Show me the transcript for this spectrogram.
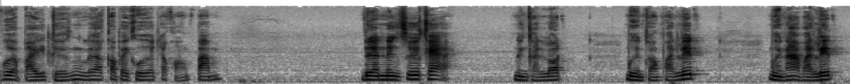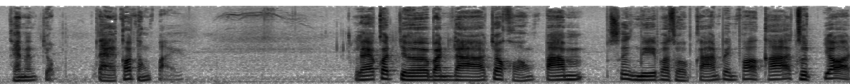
เพื่อไปถึงแล้วก็ไปคุยกับเจ้าของปั๊มเดือนหนึ่งซื้อแค่หนึ่งคันรถหมื่นสองพันลิตรหมื่นห้าพันลิตรแค่นั้นจบ แต่ก็ต้องไป แล้วก็เจอบรรดาเจ้าของปั๊มซึ่งมีประสบการณ์เป็นพ่อค้าสุดยอด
